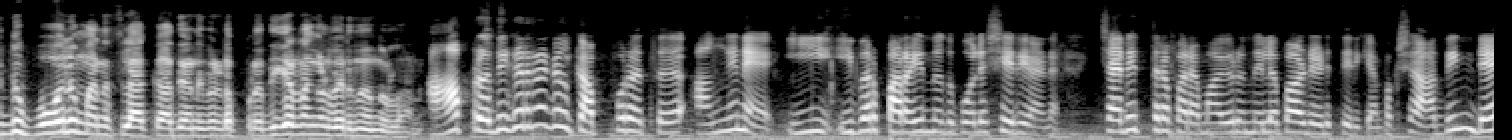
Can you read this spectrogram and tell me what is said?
ഇതുപോലും മനസ്സിലാക്കാതെയാണ് ഇവരുടെ പ്രതികരണങ്ങൾ വരുന്നതെന്നുള്ളതാണ് ആ പ്രതികരണങ്ങൾക്ക് അപ്പുറത്ത് അങ്ങനെ ഈ ഇവർ പറയുന്നത് പോലെ ശരിയാണ്. ചരിത്രപരമായ ഒരു നിലപാട് എടുത്തിരിക്കാം. പക്ഷെ അതിന്റെ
